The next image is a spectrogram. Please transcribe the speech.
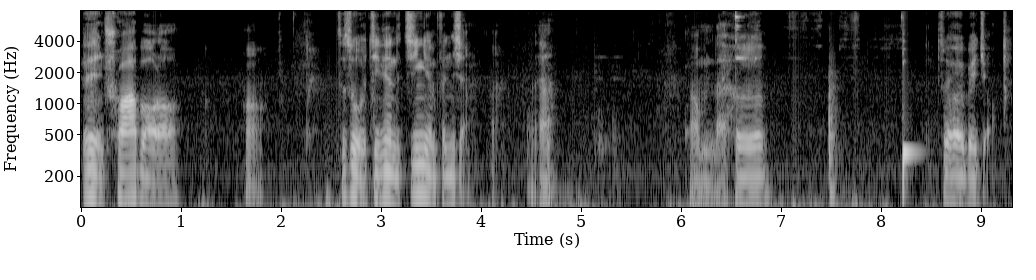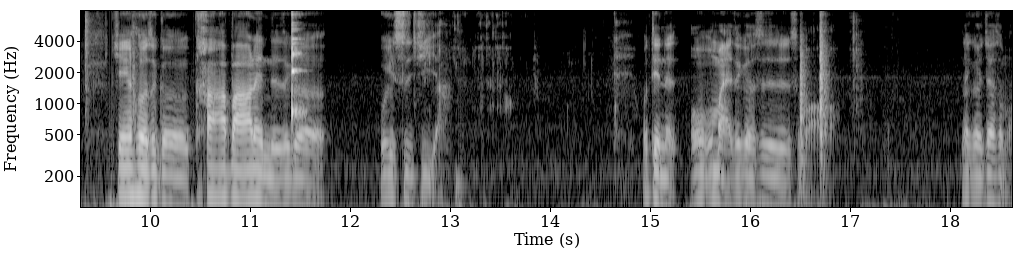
有点 trouble 咯。哦，这是我今天的经验分享啊。那我们来喝最后一杯酒。今天喝这个卡巴链的这个威士忌啊。我点的，我我买这个是什么？那个叫什么？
